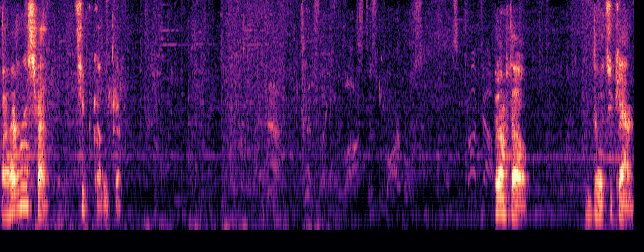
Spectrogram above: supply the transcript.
Cholerny świat. Cipka głupia. Prompto. Do what you can.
